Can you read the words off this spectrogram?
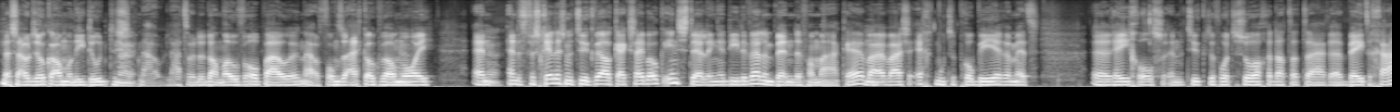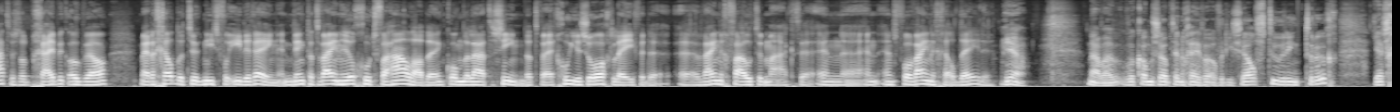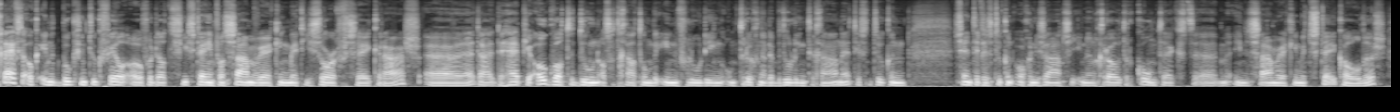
dat zouden ze ook allemaal niet doen. Dus Nee. nou, laten we er dan over ophouden. Nou, dat vonden ze eigenlijk ook wel Ja. mooi. En, Ja. en het verschil is natuurlijk wel, kijk, zij hebben ook instellingen die er wel een bende van maken. Hè, waar, Mhm. waar ze echt moeten proberen met eh, regels en natuurlijk ervoor te zorgen dat dat daar eh, beter gaat. Dus dat begrijp ik ook wel. Maar dat geldt natuurlijk niet voor iedereen. En ik denk dat wij een heel goed verhaal hadden en konden laten zien dat wij goede zorg leverden, eh, weinig fouten maakten en, en, en voor weinig geld deden. Ja. Nou, we, komen zo meteen nog even over die zelfsturing terug. Jij schrijft ook in het boekje natuurlijk veel over dat systeem van samenwerking met die zorgverzekeraars. Hè, daar, daar heb je ook wat te doen als het gaat om beïnvloeding, om terug naar de bedoeling te gaan. Hè. Het is natuurlijk een, Centif is natuurlijk een organisatie in een grotere context, eh, in samenwerking met stakeholders.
